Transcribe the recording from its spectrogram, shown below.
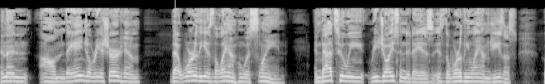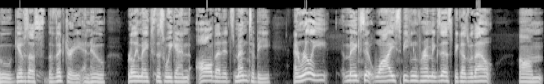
And then, um, the angel reassured him that worthy is the lamb who was slain. And that's who we rejoice in today is, is the worthy lamb, Jesus, who gives us the victory and who really makes this weekend all that it's meant to be and really makes it why speaking for him exists because without, um,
